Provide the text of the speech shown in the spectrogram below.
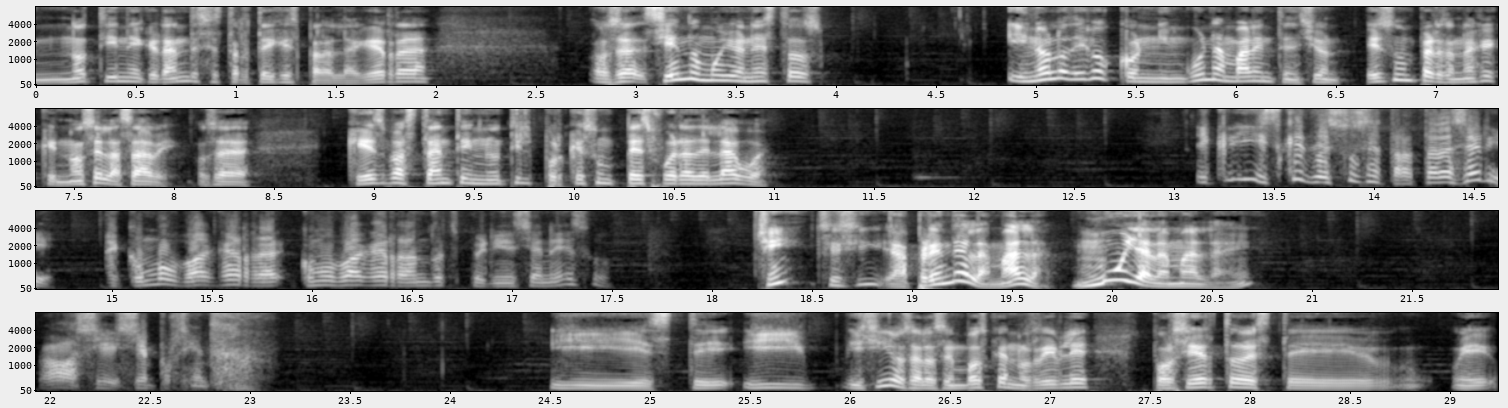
no tiene grandes estrategias para la guerra. O sea, siendo muy honestos, y no lo digo con ninguna mala intención, es un personaje que no se la sabe. O sea, que es bastante inútil porque es un pez fuera del agua. Y es que de eso se trata la serie, de cómo va, agarrar, cómo va agarrando experiencia en eso. Sí, sí, sí. Aprende a la mala. Muy a la mala, ¿eh? Oh, sí, 100%. Y este, y, y sí, o sea, los emboscan horrible. Por cierto, este, eh,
